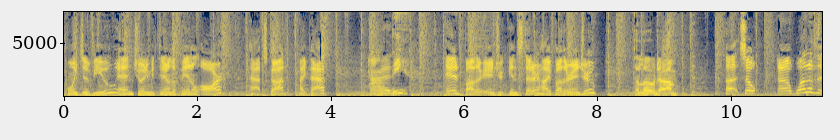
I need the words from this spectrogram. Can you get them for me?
point of view. And joining me today on the panel are Pat Scott. Hi, Pat. Howdy. And Father Andrew Kinstetter. Hi, Father Andrew. Hello, Dom. Uh, so, uh, one of the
